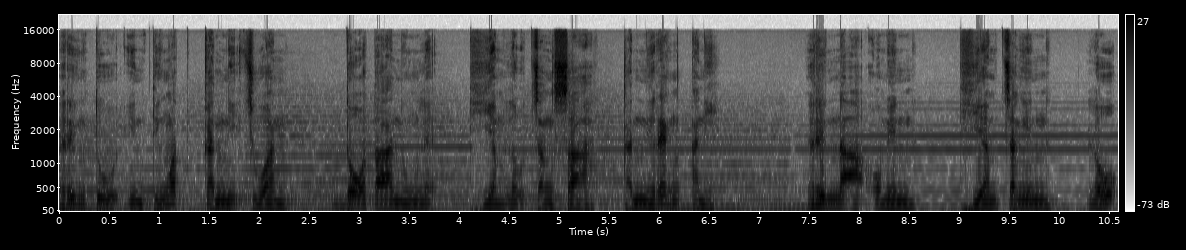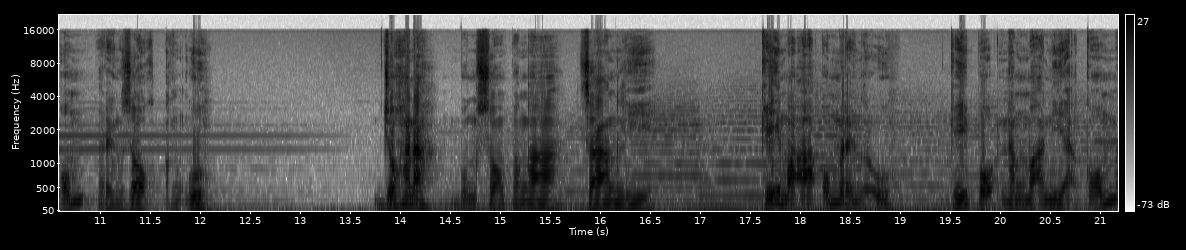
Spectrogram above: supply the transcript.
ring tu in tingot cắn nị chuan. Do ta nung lệ thiam chăng sa cán ni reng ani à rin na a omin thiam changin lo om reng jok ang u. Johanna bung som panga chang li. Keima a om reng ro ke po nang ma nia kom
